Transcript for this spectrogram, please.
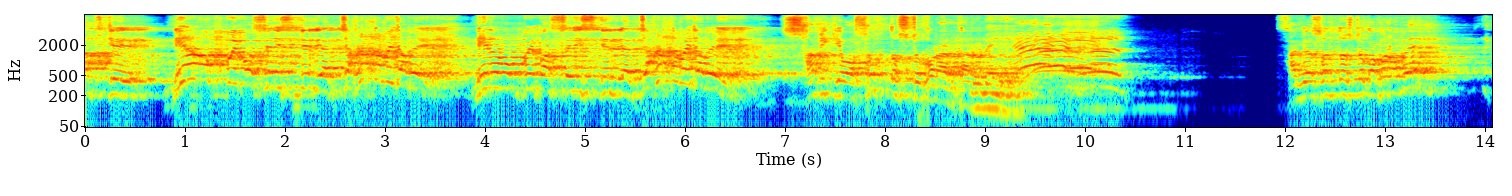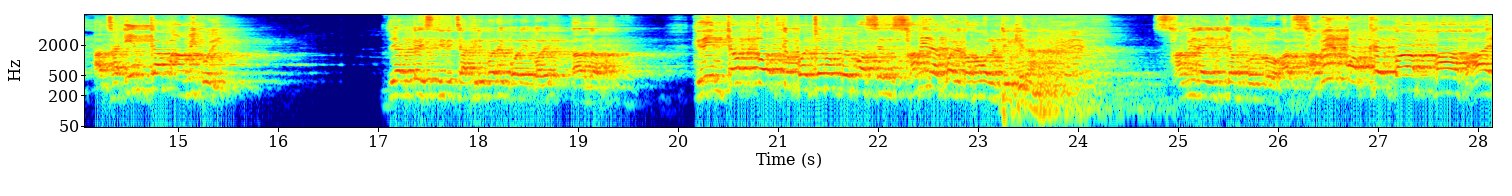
আজকে নিরানব্বই পার্সেন্ট স্ত্রীরা জাহান নামে যাবে নিরানব্বই পার্সেন্ট স্ত্রীরা জাহান নামে যাবে স্বামীকে অসন্তুষ্ট করার কারণে। স্বামী অসন্তুষ্ট কখন হবে? আচ্ছা ইনকাম আমি করি। দু একটা স্ত্রী চাকরি করে করে করে, তার ব্যাপার। কিন্তু ইনকাম তো আজকে পঁচানব্বই পার্সেন্ট স্বামীরা করে, কথা বলে ঠিক কিনা? স্বামীরা ইনকাম করল, আর স্বামীর পক্ষে বাপ, মা, ভাই,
